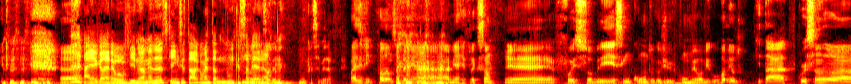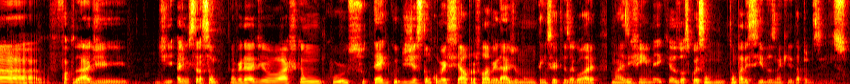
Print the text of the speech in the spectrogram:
Aí a galera ouvindo, oh meu Deus, quem você tava comentando? Nunca saberão. Nunca saberão. né? Nunca saberão. Mas enfim, falando sobre a minha, a minha reflexão, é, foi sobre esse encontro que eu tive com o meu amigo Romildo, que está cursando a faculdade de administração. Na verdade, eu acho que é um curso técnico de gestão comercial, para falar a verdade, eu não tenho certeza agora. Mas enfim, meio que as duas coisas são tão parecidas, né, que dá para dizer isso.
